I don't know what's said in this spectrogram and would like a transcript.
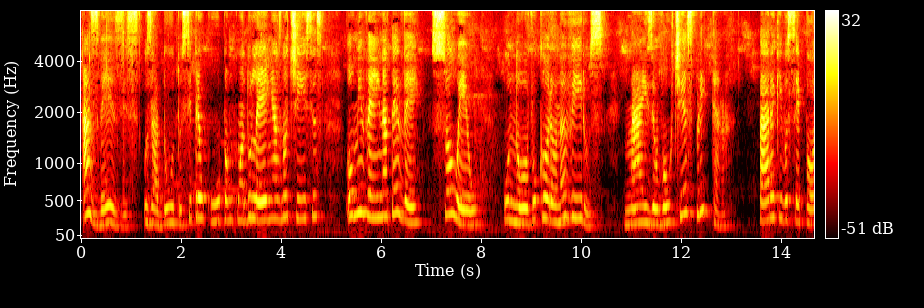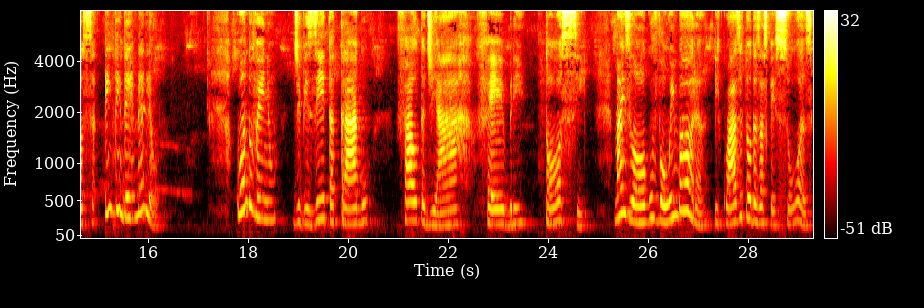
Às vezes, os adultos se preocupam quando leem as notícias ou me veem na TV. Sou eu, o novo coronavírus. Mas eu vou te explicar para que você possa entender melhor. Quando venho de visita, trago falta de ar, febre, tosse, mas logo vou embora e quase todas as pessoas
